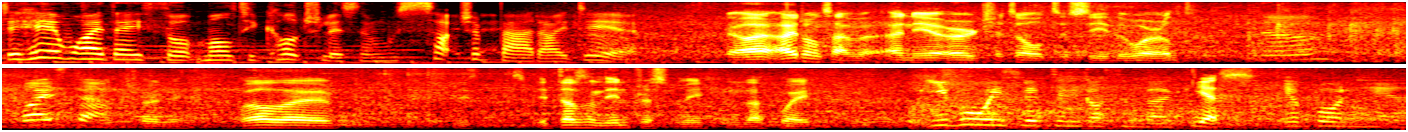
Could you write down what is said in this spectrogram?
to hear why they thought multiculturalism was such a bad idea. I, I don't have any urge at all to see the world, No? Why is that? really. Well, uh, it, it doesn't interest me in that way. You've always lived in Gothenburg? Yes. You're born here?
